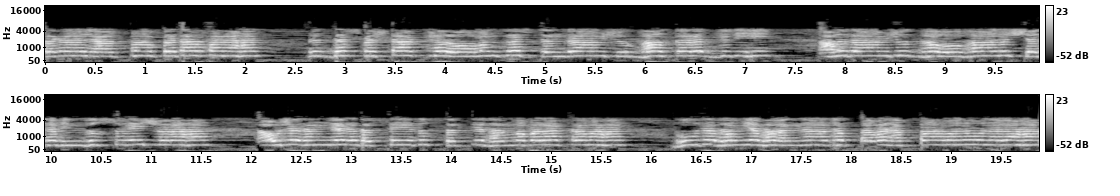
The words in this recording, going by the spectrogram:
प्रकाशात्मा प्रतापनः वृद्धस्पष्टाक्षरो मन्त्रश्चन्द्रांशुर्भास्करद्युतिः अमृतांशुद्भवो भानुष्यशबिन्दुः सुरेश्वरः। औषधम् जगतः सेतुः सत्यधर्मपराक्रमः। भूतभव्यभवन्नाथ पवनः पावनो नरः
